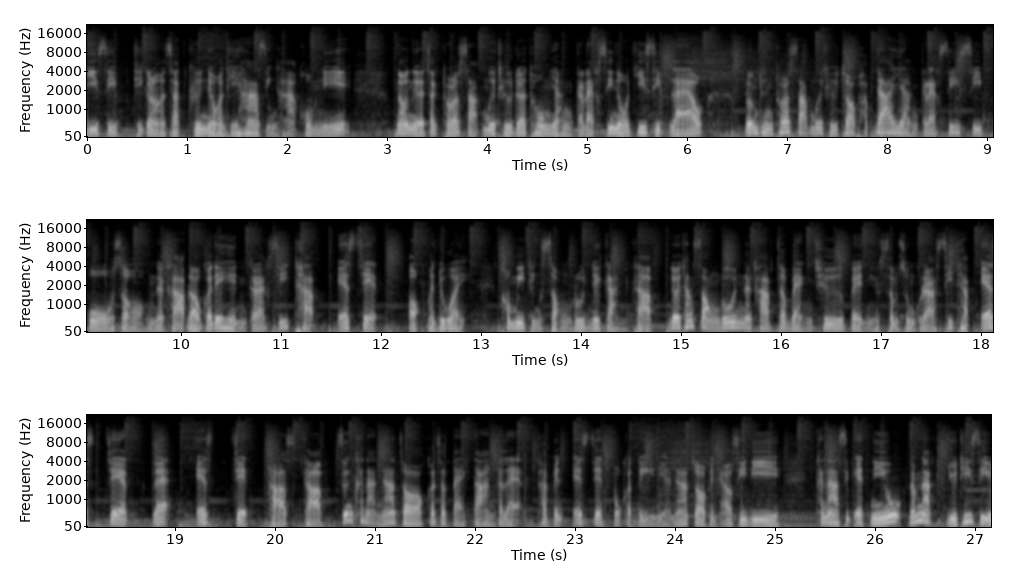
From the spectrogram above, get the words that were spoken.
2020 ที่กำลังจัดขึ้นในวันที่ 5 สิงหาคมนี้ นอกเหนือจากโทรศัพท์มือถือเรือธงอย่าง Galaxy Note 20 แล้ว รวมถึงโทรศัพท์มือถือจอพับได้อย่าง Galaxy C Fold 2 นะครับ เราก็ได้เห็น Galaxy Tab S7 ออกมาด้วยเขามีถึง 2 รุ่นด้วยกันครับ โดยทั้ง 2 รุ่นนะครับจะแบ่งชื่อเป็น Samsung Galaxy Tab S7 และ S7 7 Plus ครับ ซึ่งขนาดหน้าจอก็จะแตกต่างกันแหละ ถ้าเป็น S7 ปกติเนี่ยหน้าจอเป็น LCD ขนาด 11 นิ้ว น้ำหนักอยู่ที่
